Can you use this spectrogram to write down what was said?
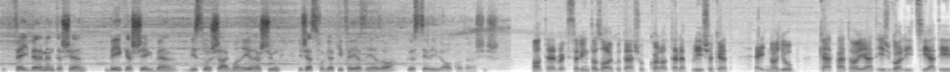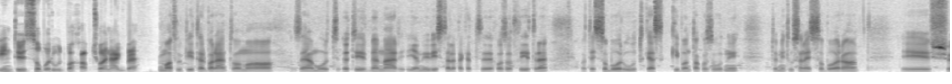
hogy fegyvermentesen, békességben, biztonságban élhessünk, és ezt fogja kifejezni ez a köztéri alkotás is. A tervek szerint az alkotásokkal a településeket egy nagyobb, Kárpátalját és Galíciát érintő szoborútba kapcsolnák be. Matúj Péter barátom az elmúlt öt évben már ilyen művésztelepeket hozott létre. Ott egy szoborút kezd kibontakozódni, több mint 21 szoborral, és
